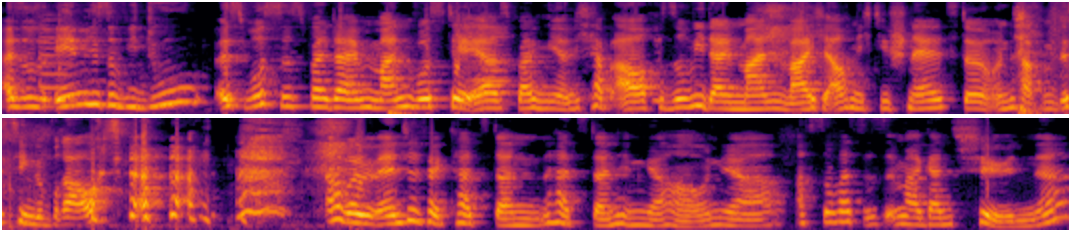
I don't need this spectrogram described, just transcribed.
also ähnlich so wie du es wusstest bei deinem Mann, wusste er es bei mir. Und ich habe auch, so wie dein Mann, war ich auch nicht die schnellste und habe ein bisschen gebraucht. Aber im Endeffekt hat's dann, hat's dann hingehauen, ja. Ach, sowas ist immer ganz schön, ne?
